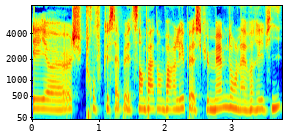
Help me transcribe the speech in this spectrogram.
Et euh, je trouve que ça peut être sympa d'en parler parce que même dans la vraie vie,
